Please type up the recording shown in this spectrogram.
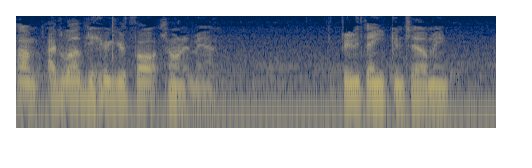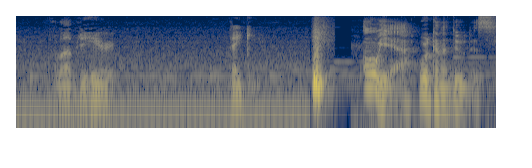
Um, I'd love to hear your thoughts on it, man. If anything you can tell me, I'd love to hear it. Thank you. Oh yeah, we're gonna do this.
